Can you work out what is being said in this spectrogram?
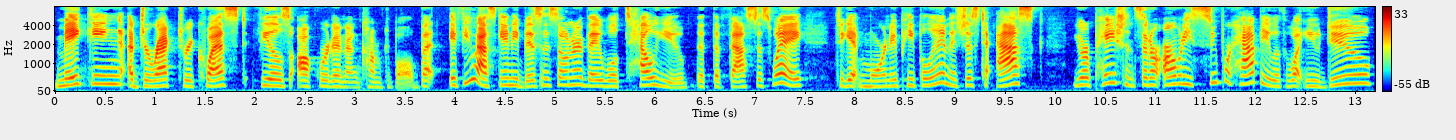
Making a direct request feels awkward and uncomfortable. But if you ask any business owner, they will tell you that the fastest way to get more new people in is just to ask your patients that are already super happy with what you do,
